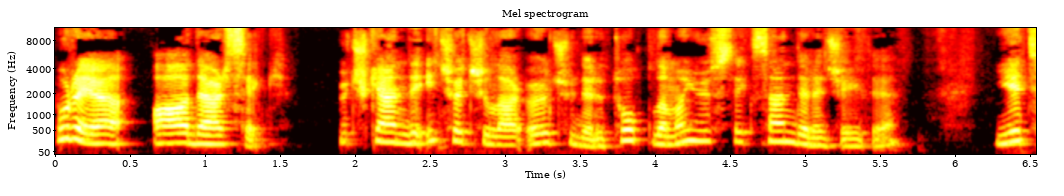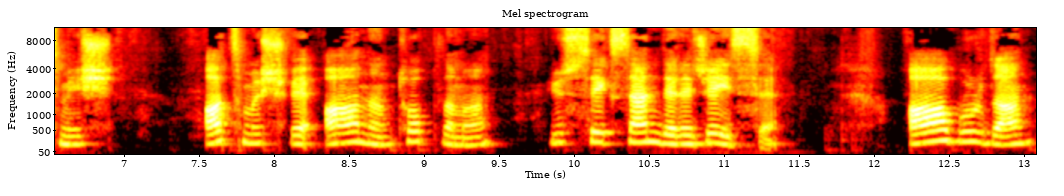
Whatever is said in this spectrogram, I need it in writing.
Buraya A dersek, üçgende iç açılar ölçüleri toplamı 180 dereceydi. 70, 60 ve A'nın toplamı 180 derece ise A buradan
